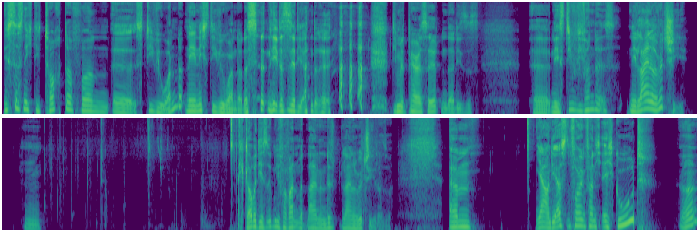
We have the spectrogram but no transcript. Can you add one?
ist das nicht die Tochter von äh, Stevie Wonder? Nee, nicht Stevie Wonder. Das, nee, das ist ja die andere. die mit Paris Hilton da dieses. Äh, nee, Stevie Wonder ist. Nee, Lionel Richie. Hm. Ich glaube, die ist irgendwie verwandt mit Lionel, Lionel Richie oder so. Ähm, ja, und die ersten Folgen fand ich echt gut. Ja?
